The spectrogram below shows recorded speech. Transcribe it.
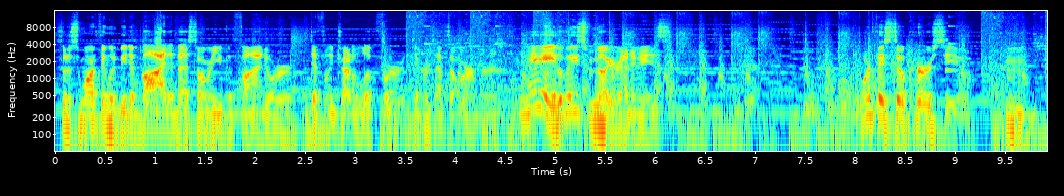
So the smart thing would be to buy the best armor you can find, or definitely try to look for different types of armor. Hey, look at these familiar enemies. Wonder if they still curse you. Hmm.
